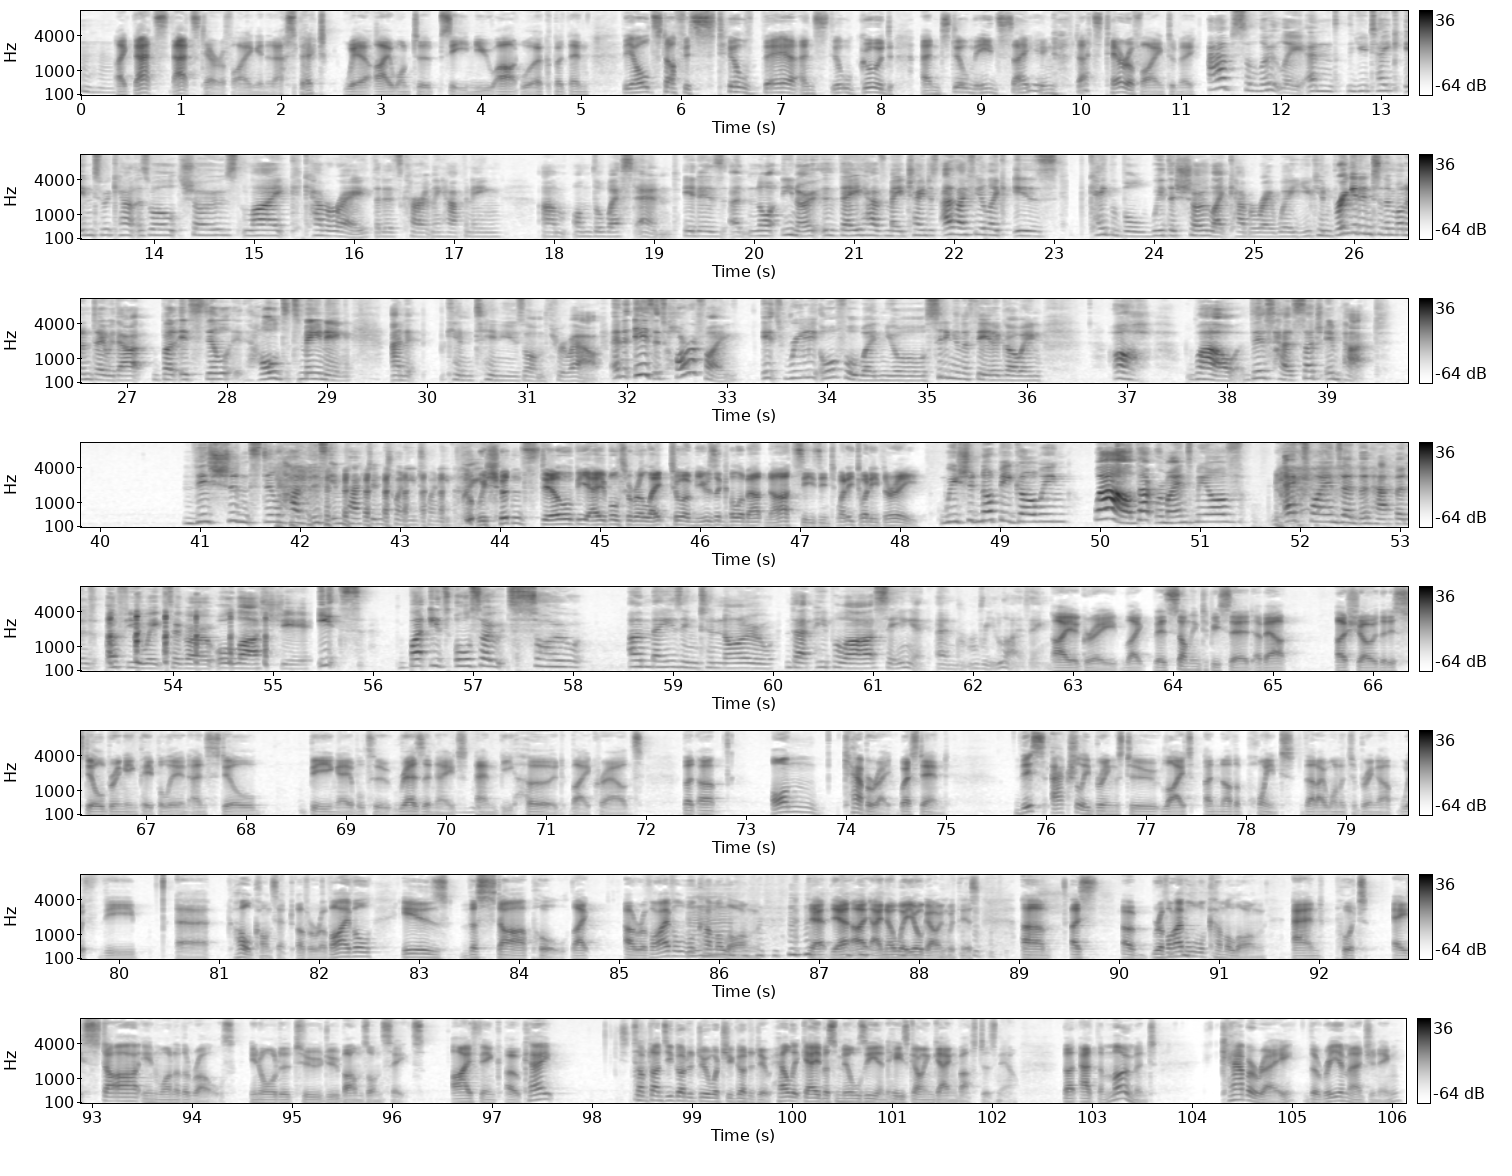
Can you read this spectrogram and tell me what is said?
Mm-hmm. Like that's that's terrifying in an aspect where I want to see new artwork, but then the old stuff is still there and still good and still needs saying. That's terrifying to me. Absolutely. And you take into account as well shows like Cabaret that is currently happening um, on the West End. It is uh, not, you know, they have made changes as I feel like is capable with a show like Cabaret where you can bring it into the modern day without, but it still it holds its meaning and it continues on throughout. And it is, it's horrifying. It's really awful when you're sitting in the theater going, oh, wow, this has such impact. This shouldn't still have this impact in 2023. We shouldn't still be able to relate to a musical about Nazis in 2023. we should not be going, wow, that reminds me of X, Y, and Z that happened a few weeks ago or last year. It's, but it's also so amazing to know that people are seeing it and realizing. I agree. Like, there's something to be said about a show that is still bringing people in and still being able to resonate and be heard by crowds. But uh, on Cabaret, West End, this actually brings to light another point that I wanted to bring up with the uh, whole concept of a revival is the star pull. Like, a revival will come along. Yeah, yeah, I, I know where you're going with this. Um, a, a revival will come along and put a star in one of the roles in order to do bums on seats. I think, okay, sometimes you got to do what you got to do. Hell, it gave us Millsy, and he's going gangbusters now. But at the moment, Cabaret, the reimagining,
